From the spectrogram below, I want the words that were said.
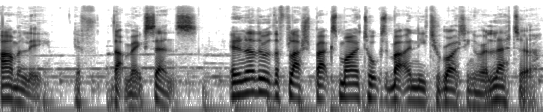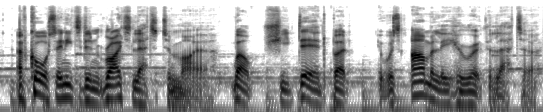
Amelie, if that makes sense. In another of the flashbacks, Maya talks about Anita writing her a letter. Of course, Anita didn't write a letter to Maya. Well, she did, but it was Amelie who wrote the letter.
